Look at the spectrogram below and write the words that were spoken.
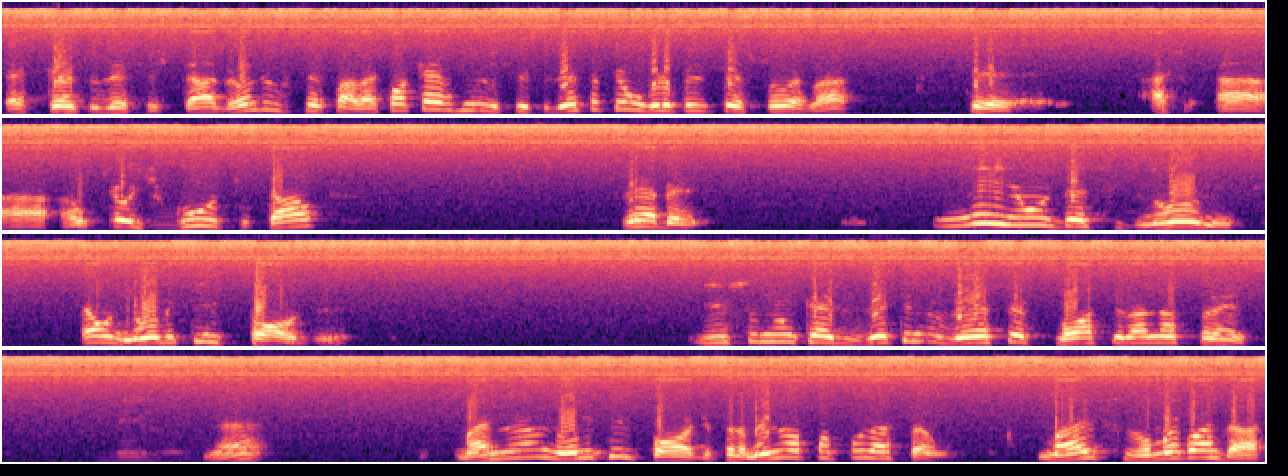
é canto desse estado, onde você falar, qualquer município desse tem um grupo de pessoas lá. Que a, a, a, o que eu escuto e tal, bem, nenhum desses nomes é um nome que empolga. Isso não quer dizer que não venha ser forte lá na frente. Né? Mas não é um nome que empolgue, pelo menos a população. Mas vamos aguardar.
